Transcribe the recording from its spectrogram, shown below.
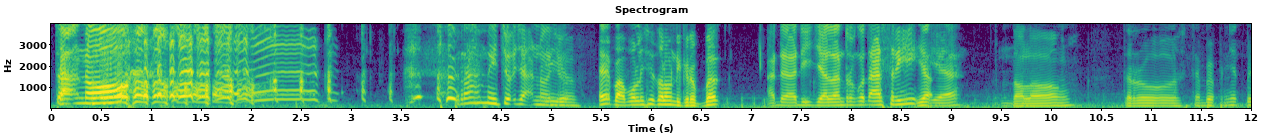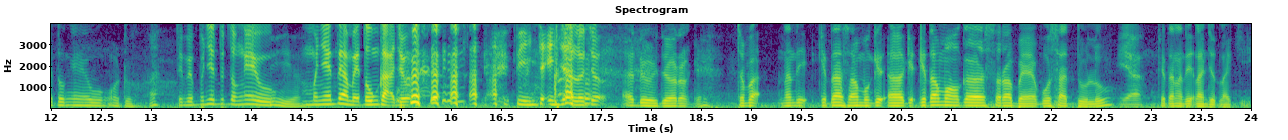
Cak No. Rame cuk Cak No, Iya. Cuk. Eh Pak polisi tolong digerebek. Ada di Jalan Rungkut Asri Ya. ya. Tolong. Terus tempe penyet pitung ewu. Waduh. Hah? Tipe penyet pitung ewu. Iya. Menyetnya ambek tungkak, Cuk. Diinjak-injak loh, Cuk. Aduh jorok ya. Coba nanti kita sambung ki- kita mau ke Surabaya pusat dulu. Ya. Kita nanti lanjut lagi.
